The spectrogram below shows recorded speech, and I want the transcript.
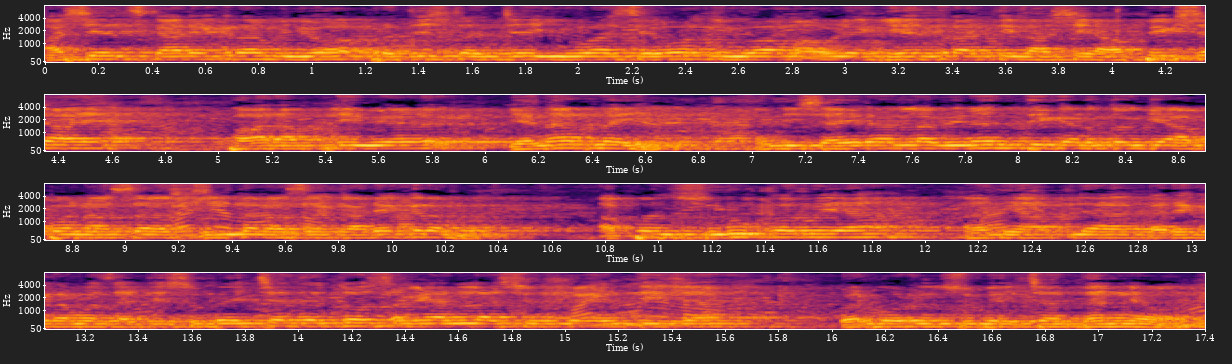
असेच कार्यक्रम युवा प्रतिष्ठानचे युवा सेवक युवा मावळे घेत राहतील अशी अपेक्षा आहे. फार आपली वेळ येणार नाही. आणि शहरांना विनंती करतो की आपण असा सुंदर असा कार्यक्रम आपण सुरू करूया आणि आपल्या कार्यक्रमासाठी शुभेच्छा देतो. सगळ्यांना शिवजयंतीच्या भरभरून शुभेच्छा. धन्यवाद.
